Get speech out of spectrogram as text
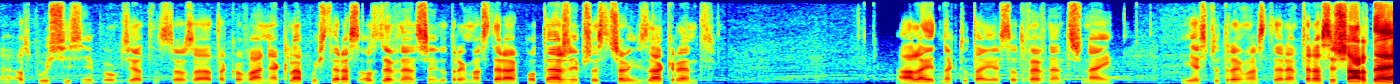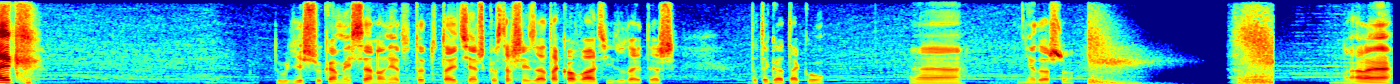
e, odpuścić, nie było gdzie to co za atakowania. Klapuś teraz od zewnętrznej do Dragmastera potężnie przestrzelił zakręt. Ale jednak tutaj jest od wewnętrznej. Jest przed Dragmasterem. Teraz Ryszardek. Tu gdzieś szuka miejsca, no nie, tutaj, tutaj ciężko strasznie zaatakować i tutaj też do tego ataku e, nie doszło. No ale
